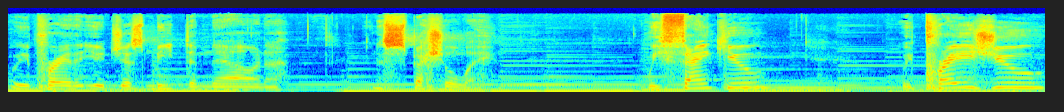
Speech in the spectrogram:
we pray that you just meet them now in a, in a special way. We thank you We praise you.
